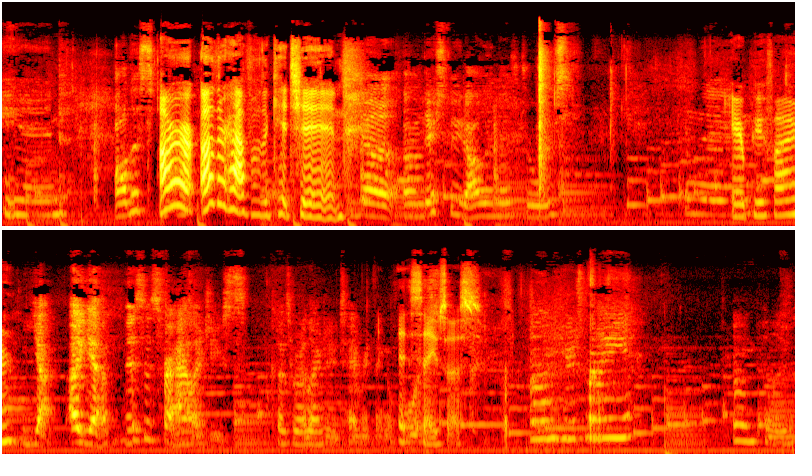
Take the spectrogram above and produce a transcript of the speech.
And all this Our other half of the kitchen. Yeah, um, there's food all in those drawers. And then, Air purifier. yeah, oh yeah, this is for allergies because we're allergic to everything. Of It course. saves us. Um, here's my um pillows.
